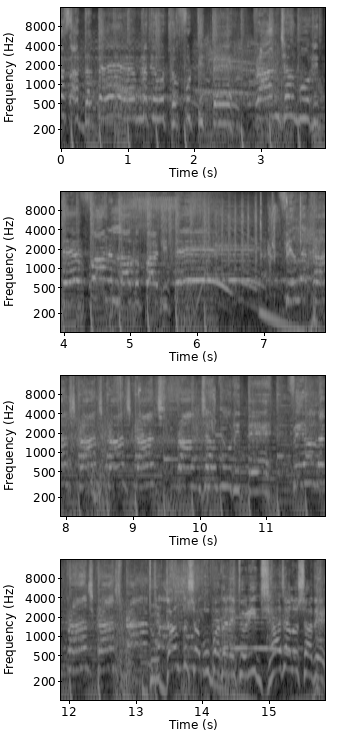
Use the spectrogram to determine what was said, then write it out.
ক্লাস আড্ডাতে মেতে প্রাণ দুর্দান্ত সব উপাদানে তৈরি ঝাঁঝালো স্বাদের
